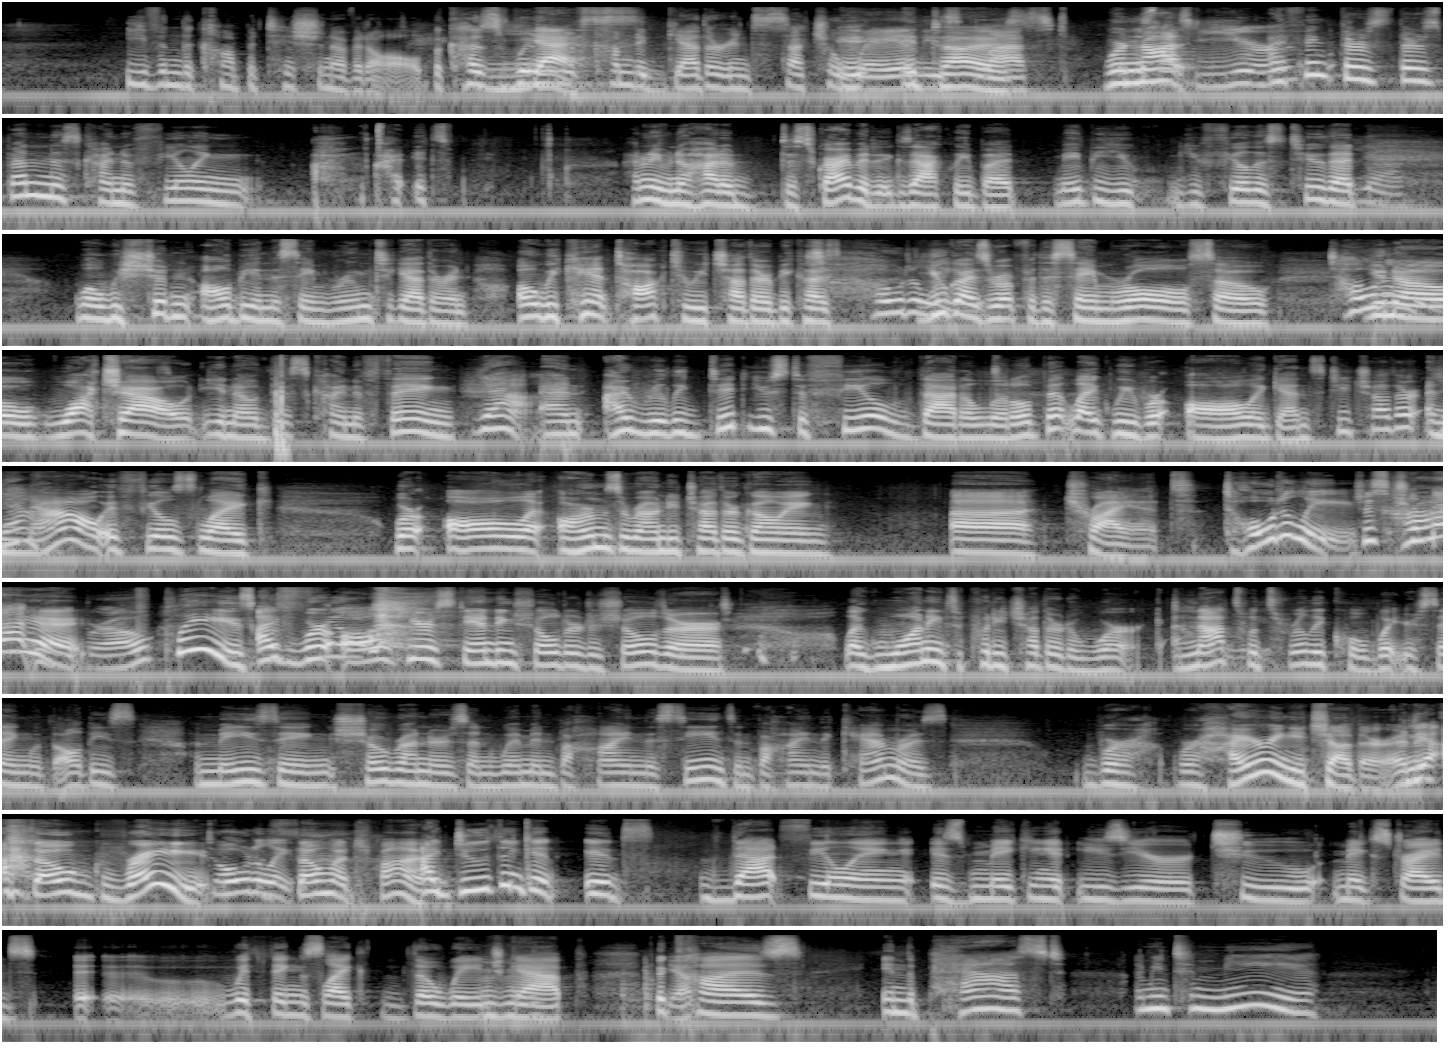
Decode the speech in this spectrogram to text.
even the competition of it all because women have come together in such a It, way in it these does. last We're this not. last year. I think there's there's been this kind of feeling. I- It's. I don't even know how to describe it exactly, but maybe you you feel this too that. Well, we shouldn't all be in the same room together, and oh, we can't talk to each other because Totally. you guys are up for the same role, so Totally. you know, watch out, you know, this kind of thing. Yeah. And I really did used to feel that a little bit, like we were all against each other, and Yeah. now it feels like we're all arms around each other, going, uh, try it. totally. Just Come try at me, it, bro. Please, because we're all here standing shoulder to shoulder, like wanting to put each other to work. And that's what's really cool. What you're saying with all these amazing showrunners and women behind the scenes and behind the cameras, we're we're hiring each other, and Yeah. it's so great. Totally. It's so much fun. I do think it, it's that feeling is making it easier to make strides uh, with things like the wage Mm-hmm. gap because in the past, I mean, to me, it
